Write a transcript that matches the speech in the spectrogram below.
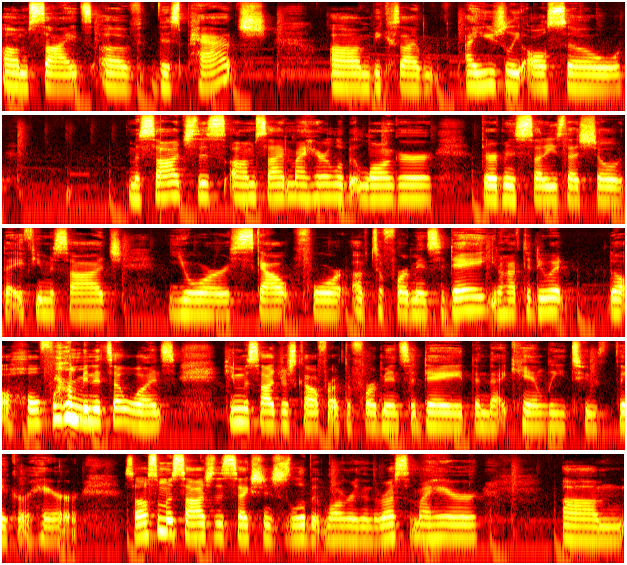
um, sides of this patch um, because I, I usually also massage this um, side of my hair a little bit longer. There have been studies that show that if you massage your scalp for up to four minutes a day. You don't have to do it the whole four minutes at once. If you massage your scalp for up to four minutes a day, then that can lead to thicker hair. So I also massage this section just a little bit longer than the rest of my hair. Um,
